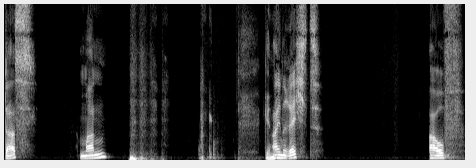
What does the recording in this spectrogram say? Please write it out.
dass man Genau. ein Recht auf,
